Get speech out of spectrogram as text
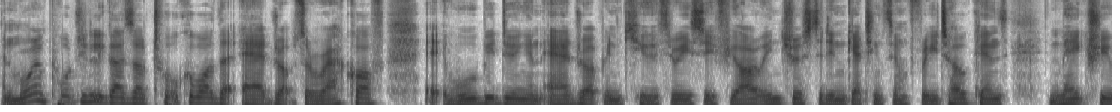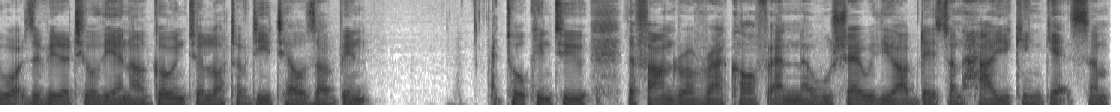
And more importantly, guys, I'll talk about the airdrops. So Rakoff uh, will be doing an airdrop in Q3. So if you are interested in getting some free tokens, make sure you watch the video till the end. I'll go into a lot of details. I've been talking to the founder of Rakoff and uh, we'll share with you updates on how you can get some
